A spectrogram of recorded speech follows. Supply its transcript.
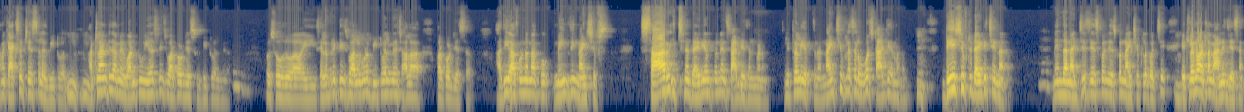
ఆమెకి యాక్సెప్ట్ చేస్తలేదు బీ ట్వెల్వ్ అట్లాంటిది ఆమె వన్ టూ ఇయర్స్ నుంచి వర్కౌట్ చేస్తుంది బీ ట్వెల్వ్ మీద. సో ఈ సెలబ్రిటీస్ వాళ్ళు కూడా బీ ట్వెల్వ్ మీద చాలా వర్కౌట్ చేస్తారు. అది కాకుండా నాకు main thing night shifts. Sir ఇచ్చిన ధైర్యంతో నేను స్టార్ట్ చేశాను మేడం. లిటరల్లీ చెప్తున్నాను నైట్ షిఫ్ట్లు అసలు ఎవరు స్టార్ట్ చేయరు మేడం. Hmm. డే షిఫ్ట్ డైట్ ఇచ్చింది నాకు. నేను దాన్ని అడ్జస్ట్ చేసుకొని చేసుకొని నైట్ షిఫ్ట్లోకి వచ్చి Hmm. ఎట్లనో అట్లా మేనేజ్ చేశాను.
